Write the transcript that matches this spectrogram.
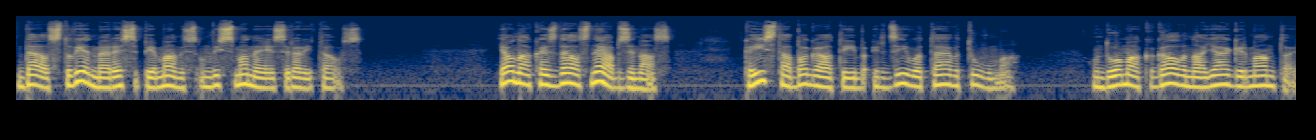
Dēls, tu vienmēr esi pie manis, un viss manējais ir arī tavs. Jaunākais dēls neapzinās, ka īstā bagātība ir dzīvot tēva tuvumā, un domā, ka galvenā jēga ir mantai.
